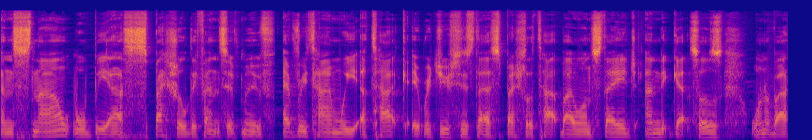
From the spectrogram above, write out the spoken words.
And Snarl will be our special defensive move. Every time we attack, it reduces their special attack by one stage and it gets us one of our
